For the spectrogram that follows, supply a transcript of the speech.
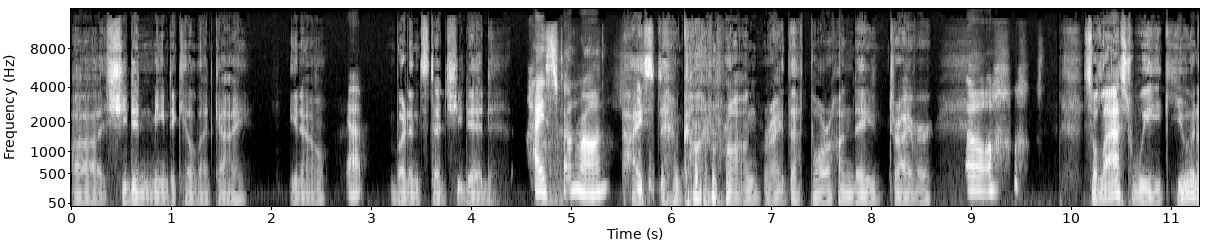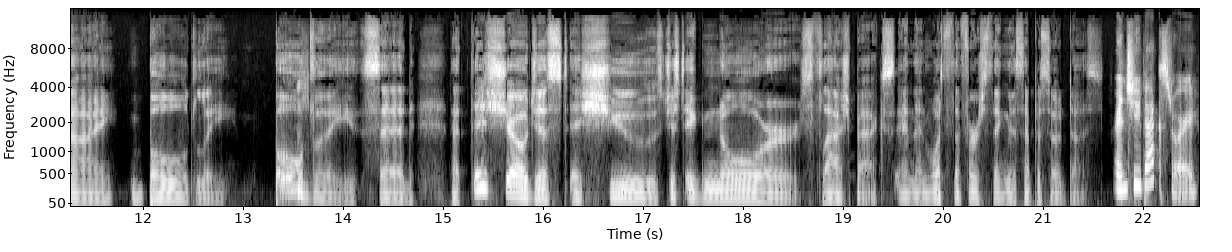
Uh, she didn't mean to kill that guy, you know. Yep. But instead, she did. Heist Uh, gone wrong. Heist gone wrong, right? The poor Hyundai driver. Oh. So last week, you and I boldly, boldly said that this show just eschews, just ignores flashbacks. And then what's the first thing this episode does? Frenchie backstory.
